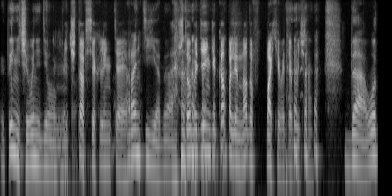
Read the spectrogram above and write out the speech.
и ты ничего не делал. Мечта всех лентяев. Рантье, да. Чтобы деньги капали, надо впахивать обычно. Да, вот,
